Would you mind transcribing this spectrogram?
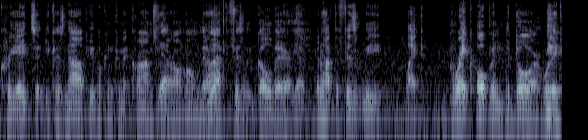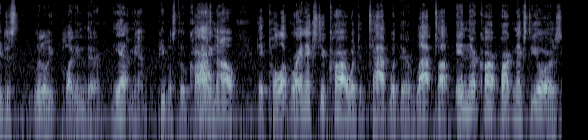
creates it because now people can commit crimes from Yep. their own home. They don't Yep. have to physically go there. Yep. They don't have to physically like break open the door where they could just literally plug into their. Yeah. I mean, people steal cars Hack. now. They pull up right next to your car with the tap with their laptop in their car parked next to yours.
